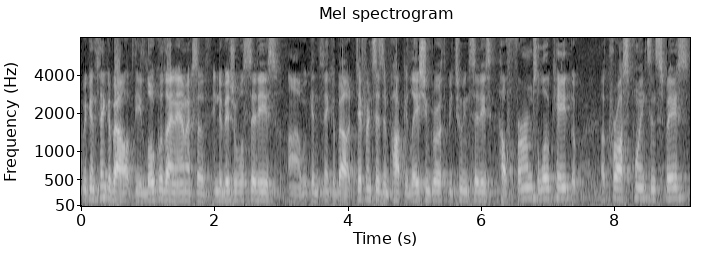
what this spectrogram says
We can think about the local dynamics of individual cities. Uh, we can think about differences in population growth between cities, how firms locate across points in space.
